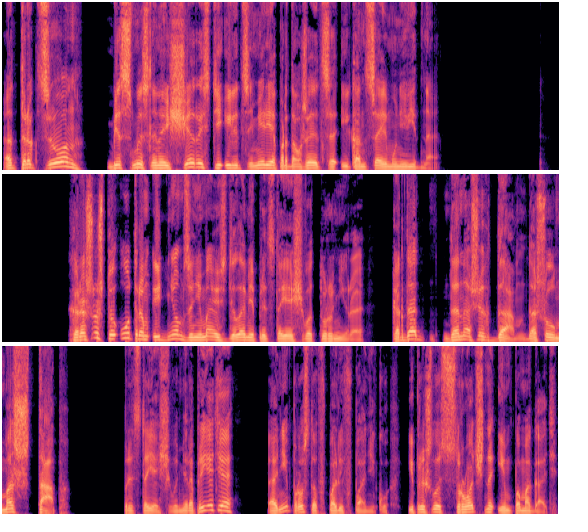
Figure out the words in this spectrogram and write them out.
Аттракцион бессмысленной щедрости и лицемерия продолжается, и конца ему не видно. Хорошо, что утром и днем занимаюсь делами предстоящего турнира. Когда до наших дам дошел масштаб предстоящего мероприятия, они просто впали в панику, и пришлось срочно им помогать.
